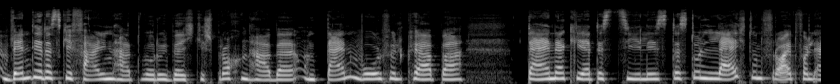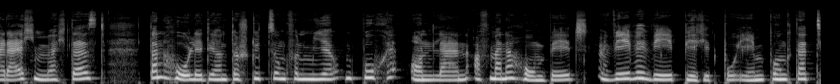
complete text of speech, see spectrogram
Wenn dir das gefallen hat, worüber ich gesprochen habe und dein Wohlfühlkörper dein erklärtes Ziel ist, das du leicht und freudvoll erreichen möchtest, dann hole dir Unterstützung von mir und buche online auf meiner Homepage www.birgitboem.at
